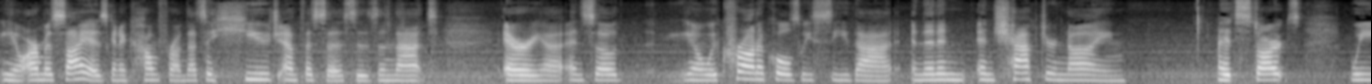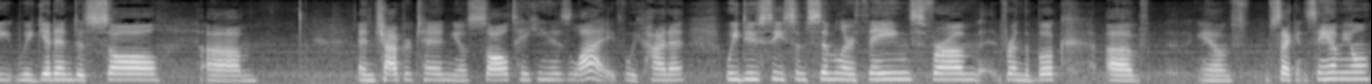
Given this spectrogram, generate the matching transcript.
you know our Messiah is going to come from. That's a huge emphasis is in that area, and so you know with Chronicles we see that, and then in in chapter nine it starts. We we get into Saul. Um, in chapter 10 you know saul taking his life we kind of we do see some similar things from from the book of you know second samuel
